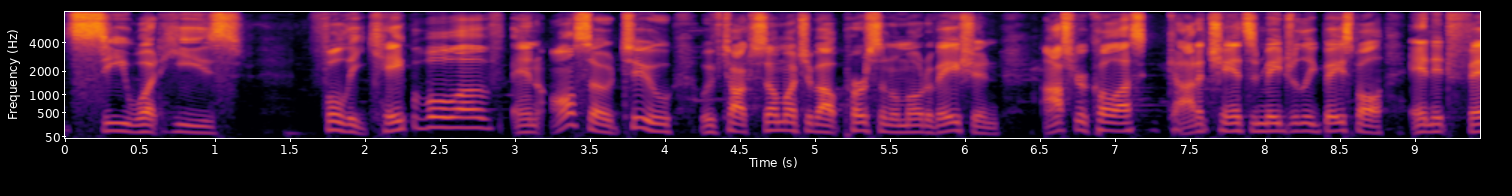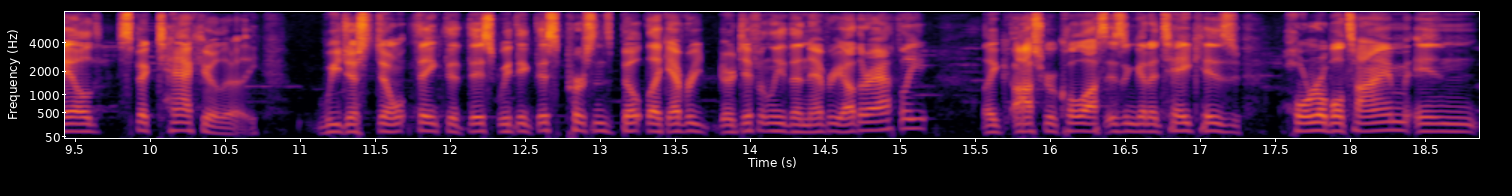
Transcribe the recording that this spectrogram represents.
see what he's fully capable of. And also, too, we've talked so much about personal motivation. Oscar Colas got a chance in Major League Baseball, and it failed spectacularly. We just don't think that this. We think this person's built like every or differently than every other athlete. Like Oscar Colas isn't going to take his horrible time in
